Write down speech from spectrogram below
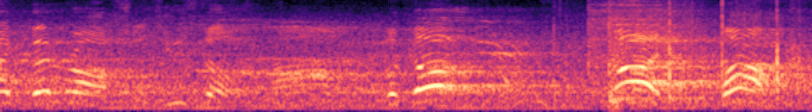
options. Better options. Use those. Look up. Good! Wow.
